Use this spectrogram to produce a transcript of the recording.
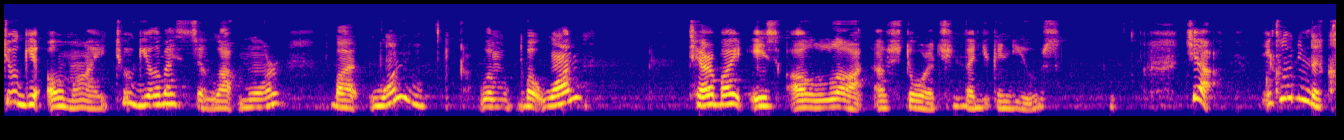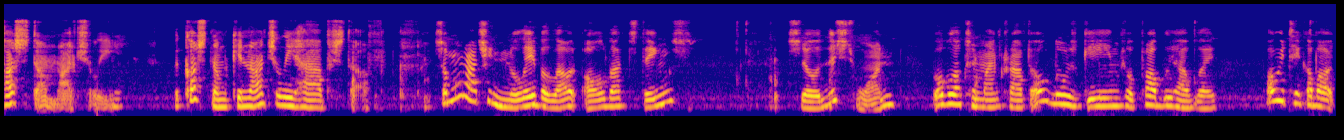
Two gig oh my two gigabytes is a lot more. But one but one terabyte is a lot of storage mm-hmm. that you can use yeah including the custom actually the custom can actually have stuff. Someone actually going to label out all that things. So this one, Roblox and Minecraft, all those games will probably have like, probably take about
